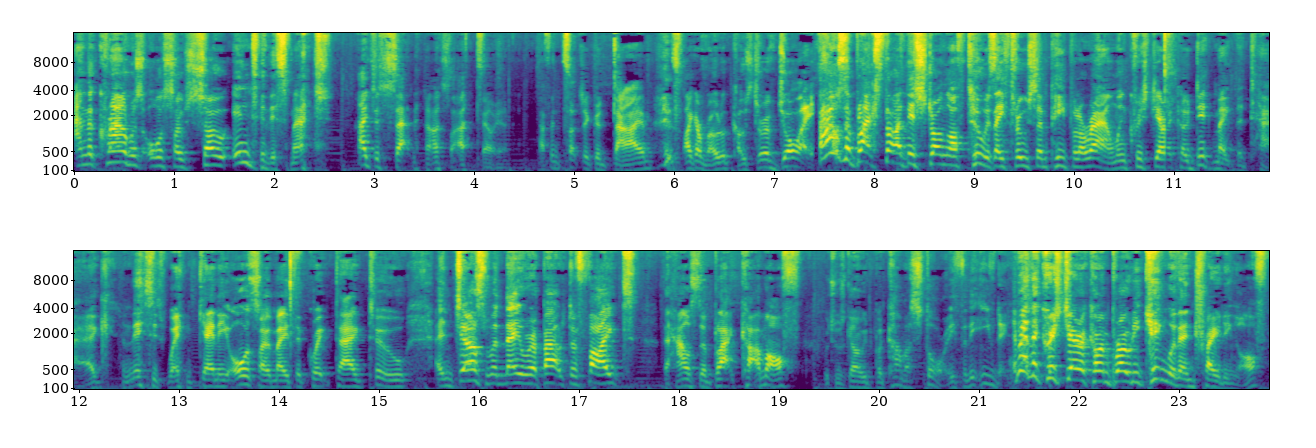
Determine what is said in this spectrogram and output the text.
And the crowd was also so into this match. I just sat there, I was like, I tell you having such a good time. It's like a roller coaster of joy. Of Black started this strong off too as they threw some people around when Chris Jericho did make the tag. And this is when Kenny also made the quick tag too. And just when they were about to fight, the House of Black cut them off. Which was going to become a story for the evening. About that Chris Jericho and Brody King were then trading off,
